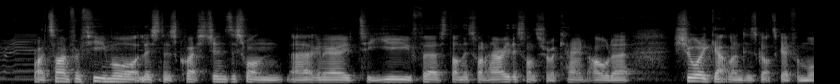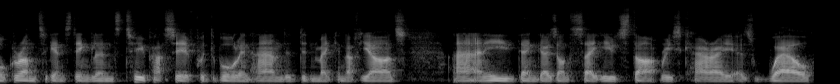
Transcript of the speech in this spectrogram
grand. Right, time for a few more listeners' questions. This one, uh, I'm going to go to you first on this one, Harry. This one's from account holder. Surely Gatland has got to go for more grunt against England. Too passive with the ball in hand and didn't make enough yards. Uh, and he then goes on to say he would start Rhys Carré as well.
